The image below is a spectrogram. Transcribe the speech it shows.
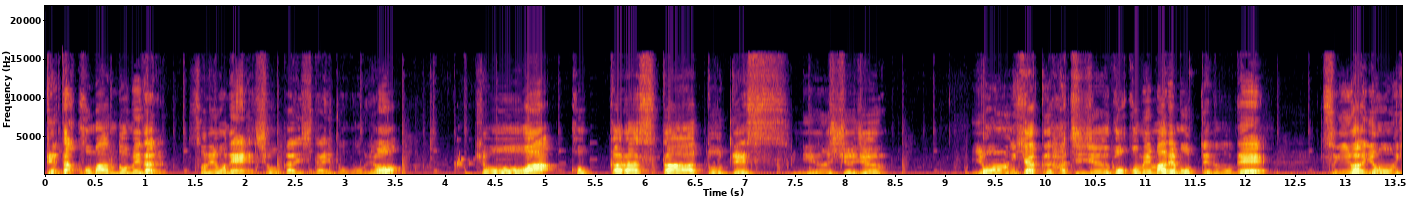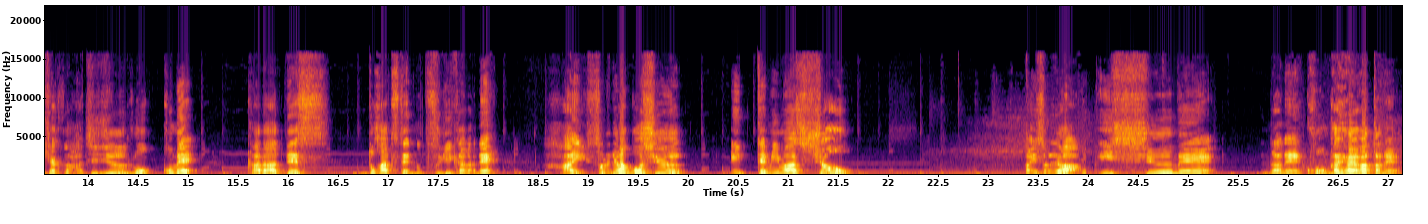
出たコマンドメダル。それをね、紹介したいと思うよ。今日は、こっからスタートです。入手順。485個目まで持ってるので、次は486個目からです。ド発点の次からね。はい。それでは5周、いってみましょうはい、それでは1周目だね。今回早かったね。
